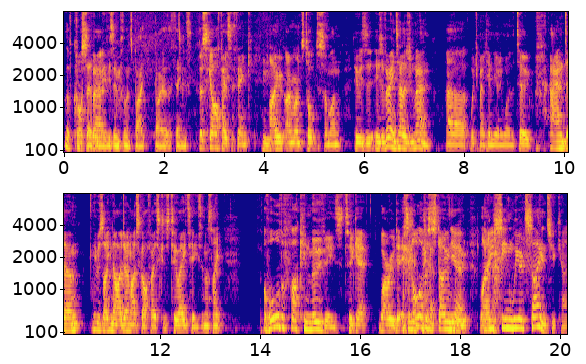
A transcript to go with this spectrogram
Of course, every movie is influenced by by other things. but Scarface, I think, Hmm. I, I once talked to someone who is a, who's a very intelligent man, uh, which made him the only one of the two. And um, he was like, "No, I don't like Scarface because it's too 80s." And I was like, of all the fucking movies to get worried, it's an Oliver Stone Yeah. route. Have Like you seen Weird Science? You can.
